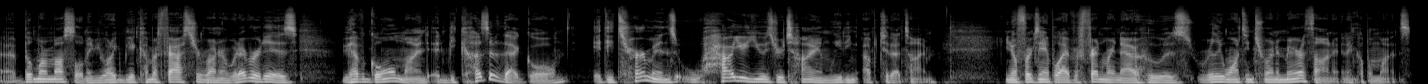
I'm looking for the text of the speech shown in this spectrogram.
uh, build more muscle. Maybe you want to become a faster runner. Whatever it is, you have a goal in mind. And because of that goal, it determines how you use your time leading up to that time. You know, for example, I have a friend right now who is really wanting to run a marathon in a couple months.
